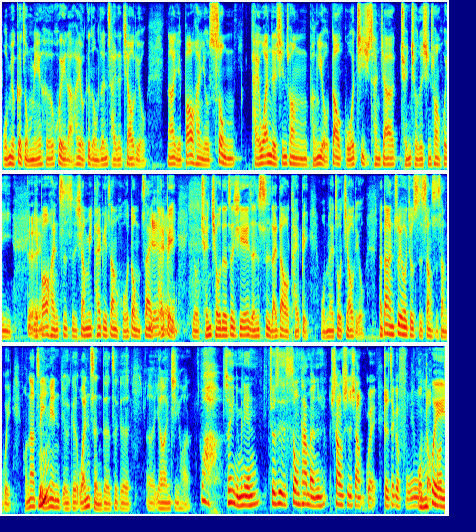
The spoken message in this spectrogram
我们有各种媒合会啦，还有各种人才的交流，那也包含有送台湾的新创朋友到国际去参加全球的新创会议，对，也包含支持像 Meet Taipei 这样活动，在台北有全球的这些人士来到台北，我们来做交流。那当然最后就是上市上柜，好，那这里面有一个完整的这个呃摇篮计划。哇，所以你们连就是送他们上市上柜的这个服务，我们会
